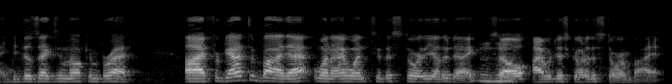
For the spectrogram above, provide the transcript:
I need those eggs and milk and bread. I forgot to buy that when I went to the store the other day, mm-hmm. so I would just go to the store and buy it.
